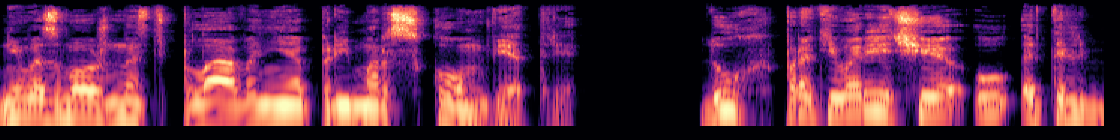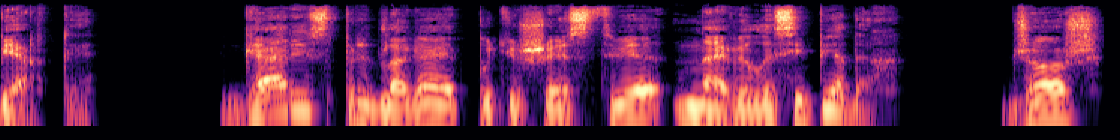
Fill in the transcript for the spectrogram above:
Невозможность плавания при морском ветре. Дух противоречия у Этельберты. Гаррис предлагает путешествие на велосипедах. Джордж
